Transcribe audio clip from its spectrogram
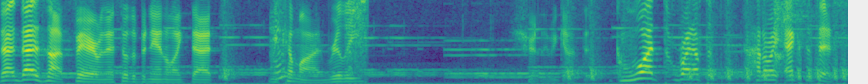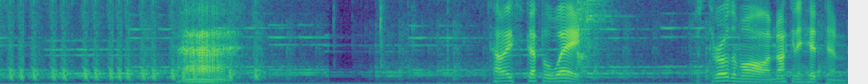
That that is not fair when they throw the banana like that. I mean, come on, really? Surely we got this. What? Right off the. How do I exit this? Ah. How I step away. Just throw them all. I'm not gonna hit them.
